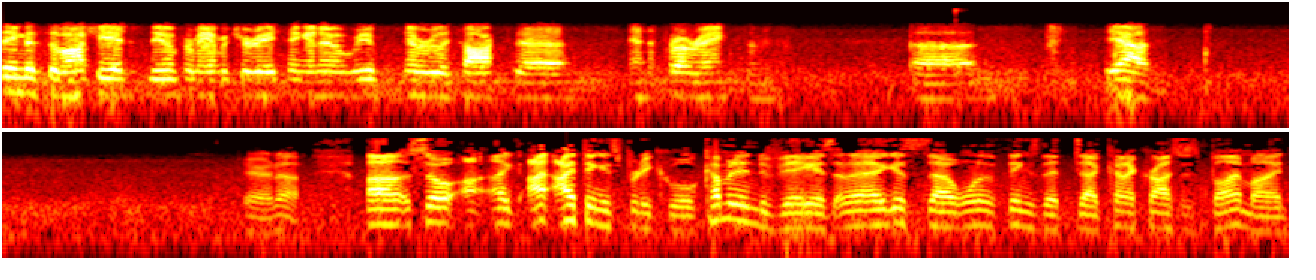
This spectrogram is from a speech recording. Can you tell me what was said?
same as Savatgy, I just knew him from amateur racing. I know we've never really talked uh, in the pro ranks, and uh, yeah. Fair enough. Uh, so, uh, like, I, I think it's pretty cool coming into Vegas, and I guess uh, one of the things that uh, kind of crosses my mind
